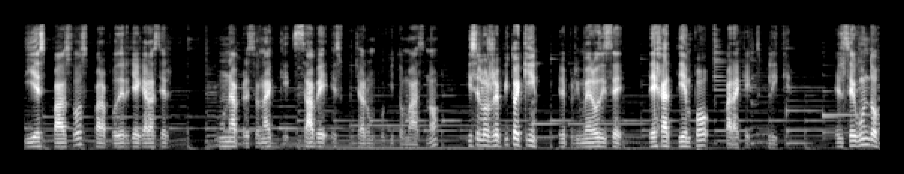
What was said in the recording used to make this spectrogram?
10 pasos para poder llegar a ser una persona que sabe escuchar un poquito más, ¿no? Y se los repito aquí. El primero dice, deja tiempo para que explique. El segundo,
